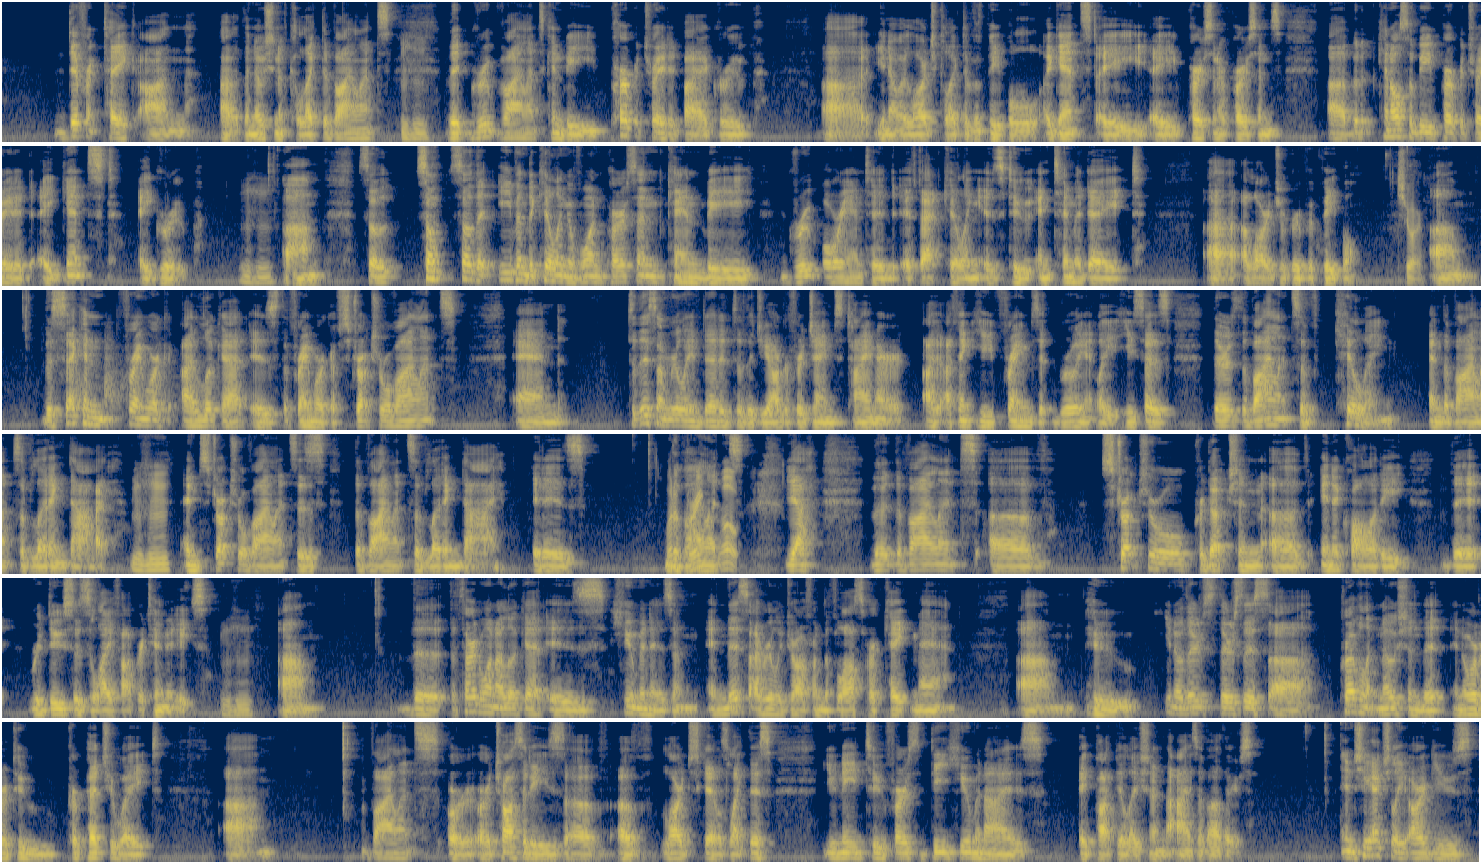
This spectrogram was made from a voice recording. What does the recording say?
different take on uh, the notion of collective violence, mm-hmm. that group violence can be perpetrated by a group, uh, you know, a large collective of people against a, a person or persons, uh, but it can also be perpetrated against a group. Mm-hmm. Um, so, so, so that even the killing of one person can be group oriented if that killing is to intimidate uh, a larger group of people. Sure. Um, the second framework I look at is the framework of structural violence. And to this, I'm really indebted to the geographer James Tyner. I, I think he frames it brilliantly. He says there's the violence of killing and the violence of letting die. Mm-hmm. And structural violence is the violence of letting die. It is what a violence. Great quote. Yeah, the the violence of structural production of inequality that reduces life opportunities. Mm-hmm. Um, the the third one I look at is humanism, and this I really draw from the philosopher Kate Manne, um, who you know there's there's this uh, prevalent notion that in order to perpetuate um, violence or, or, atrocities of, of large scales like this, you need to first dehumanize a population in the eyes of others. And she actually argues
